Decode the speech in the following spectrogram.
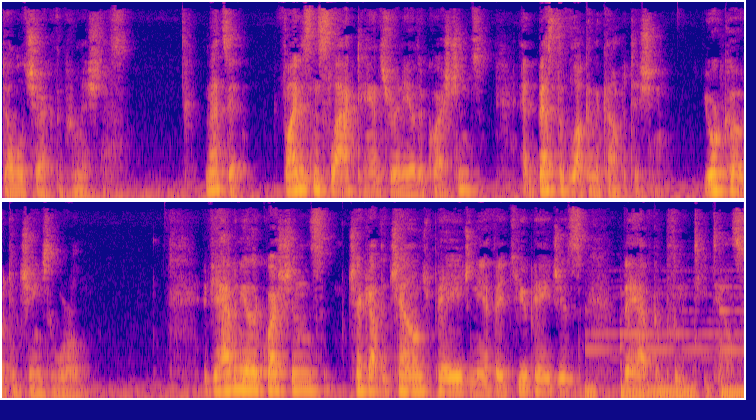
Double check the permissions. And that's it. Find us in Slack to answer any other questions and best of luck in the competition. Your code can change the world. If you have any other questions, check out the challenge page and the FAQ pages. They have complete details.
